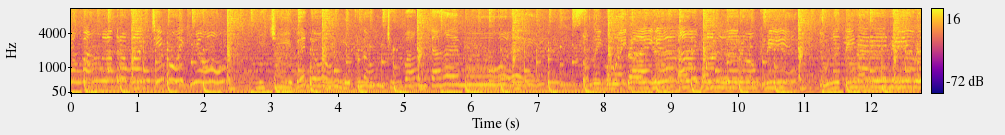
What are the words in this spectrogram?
ចង្វាក់លោតត្របាញ់ជាមួយខ្ញុំនេះជាបេះដូងលោតក្នុងចង្វាក់តែមួយសំលេងមួយដែលយើងអាចបន់លឺរួមគ្នាទូនៅទីណាឬនាវេ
